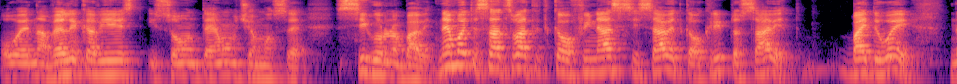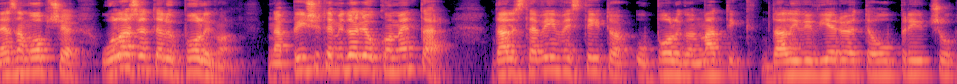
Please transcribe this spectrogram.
ovo je jedna velika vijest i s ovom temom ćemo se sigurno baviti. Nemojte sad shvatiti kao financijski savjet, kao kripto savjet. By the way, ne znam uopće, ulažete li u Polygon? Napišite mi dolje u komentar. Da li ste vi investitor u Polygon Matic? Da li vi vjerujete u ovu priču?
